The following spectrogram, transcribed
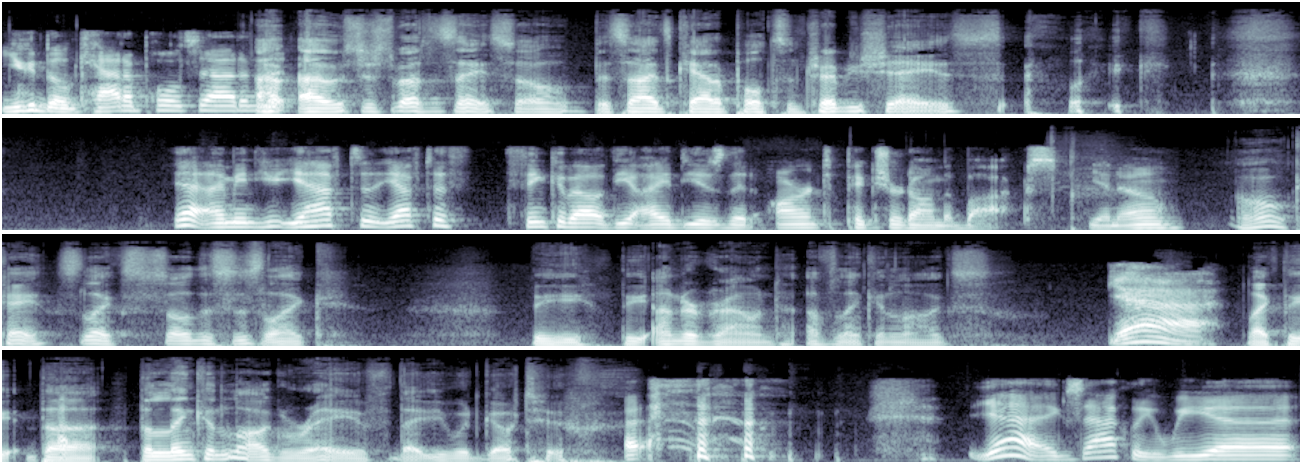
you could build catapults out of I, it. I was just about to say. So, besides catapults and trebuchets, like Yeah, I mean, you, you have to you have to think about the ideas that aren't pictured on the box. You know? oh, okay, it's like so. This is like the the underground of Lincoln Logs, Yeah, like the the the Lincoln Log rave that you would go to. yeah, exactly. We uh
